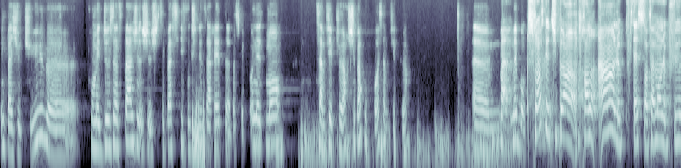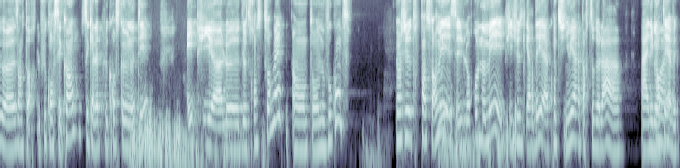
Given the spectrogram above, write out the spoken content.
une page YouTube. euh, pour mes deux Insta, je ne sais pas s'il faut que je les arrête parce que honnêtement, ça me fait peur. Je sais pas pourquoi, ça me fait peur. Euh, Bah, mais bon, Je pense que tu peux en prendre un, le peut-être certainement le plus important, le plus conséquent, c'est qui a la plus grosse communauté, et puis le, le transformer en ton nouveau compte. Quand je le transformer, c'est le renommer et puis juste garder à continuer à partir de là à, à alimenter Ouais. avec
